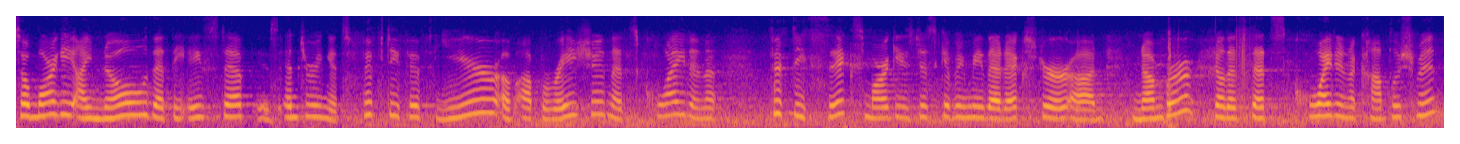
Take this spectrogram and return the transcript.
So, Margie, I know that the Eighth Step is entering its 55th year of operation. That's quite an. Uh, 56. Margie is just giving me that extra uh, number. So that's that's quite an accomplishment.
